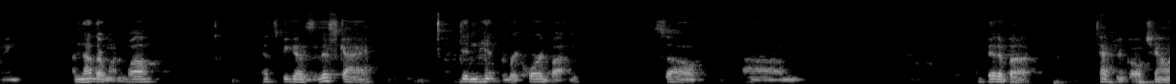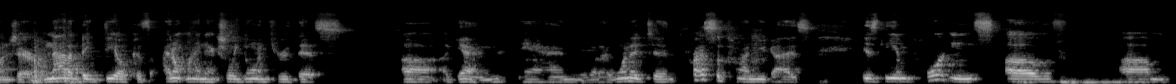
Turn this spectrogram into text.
doing another one? Well, that's because this guy didn't hit the record button. So, um, a bit of a technical challenge there. Not a big deal because I don't mind actually going through this uh, again. And what I wanted to impress upon you guys is the importance of um,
